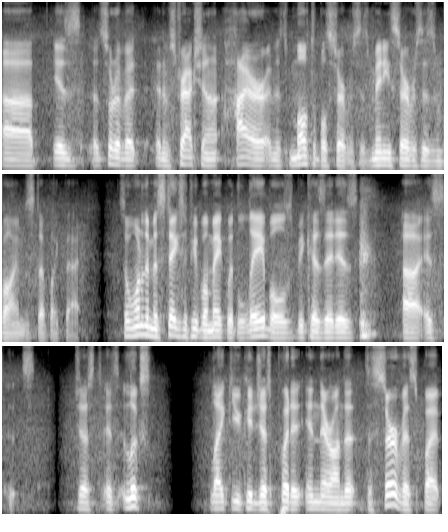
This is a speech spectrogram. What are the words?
uh, is sort of a, an abstraction higher, and it's multiple services, many services and volumes and stuff like that. So one of the mistakes that people make with labels, because it is, uh, it's, it's just it's, it looks like you could just put it in there on the, the service, but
